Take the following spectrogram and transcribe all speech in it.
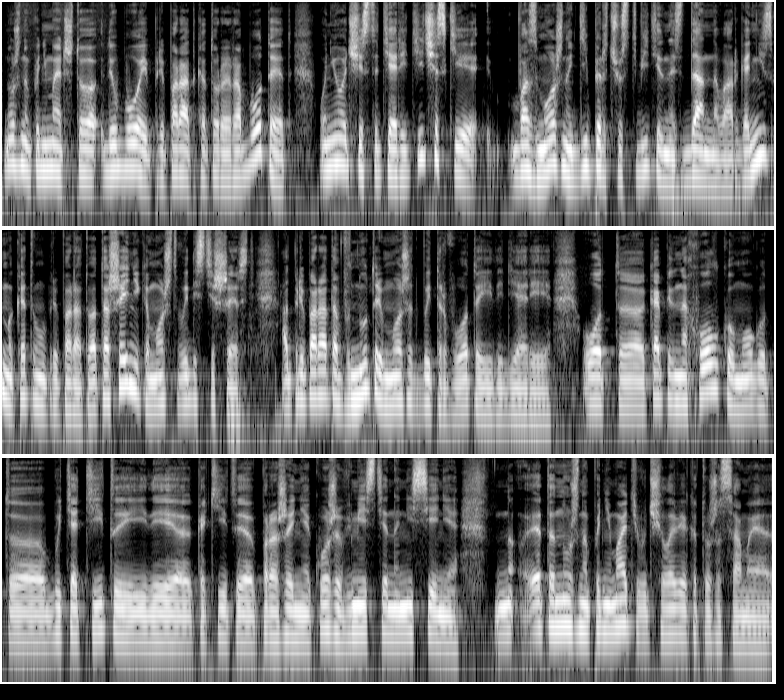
нужно понимать, что любой препарат, который работает, у него чисто теоретически возможна гиперчувствительность данного организма к этому препарату. От ошейника может вылезти шерсть, от препарата внутрь может быть рвота или диарея, от э, капель на холку могут э, быть отиты или какие-то поражения кожи вместе нанесения. Но это нужно понимать у человека то же самое.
